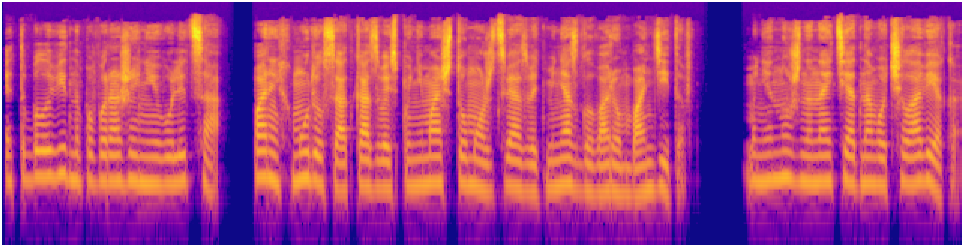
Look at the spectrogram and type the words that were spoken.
Это было видно по выражению его лица. Парень хмурился, отказываясь понимать, что может связывать меня с главарем бандитов. «Мне нужно найти одного человека.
